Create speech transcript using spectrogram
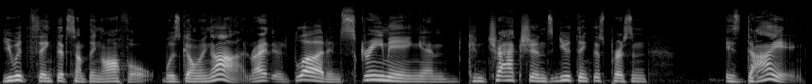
you would think that something awful was going on, right? There's blood and screaming and contractions, and you'd think this person is dying,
